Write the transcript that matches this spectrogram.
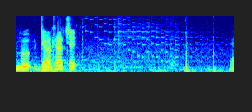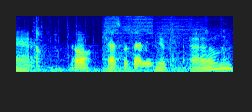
Mo- don't touch it. Yeah. oh, that's what that is. Yep. Um.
